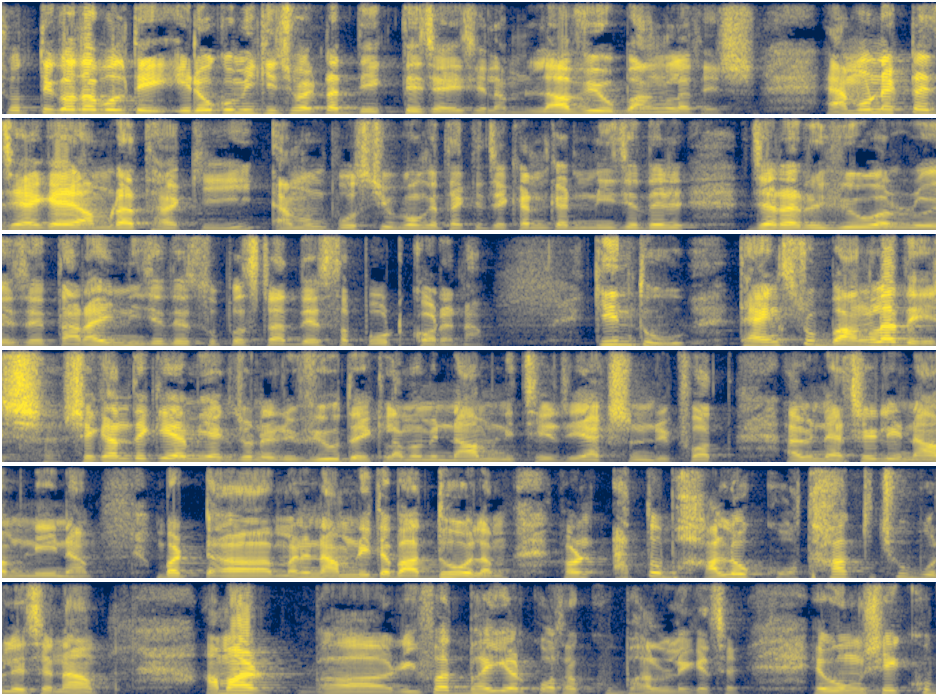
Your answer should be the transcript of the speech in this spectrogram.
সত্যি কথা বলতে এরকমই কিছু একটা দেখতে চাইছিলাম। লাভ ইউ বাংলাদেশ এমন একটা জায়গায় আমরা থাকি, এমন পশ্চিমবঙ্গে থাকি, যেখানকার নিজেদের যারা রিভিউয়ার রয়েছে, তারাই নিজেদের সুপারস্টারদের সাপোর্ট করে না। কিন্তু থ্যাঙ্কস টু বাংলাদেশ সেখান থেকে আমি একজনের রিভিউ দেখলাম, আমি নাম নিচ্ছি রিয়াকশন রিফত আমি ন্যাচারালি নাম নিই না বাট মানে নাম নিতে বাধ্য হলাম, কারণ এত ভালো কথা কিছু বলেছে না, আমার রিফাত ভাইয়ার কথা খুব ভালো লেগেছে, এবং সে খুব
